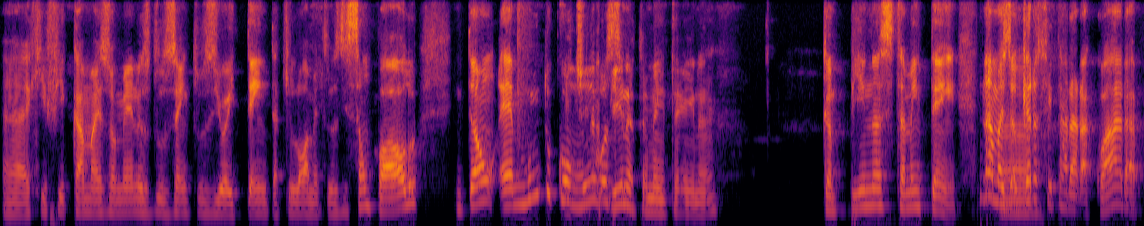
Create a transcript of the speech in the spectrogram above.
é, que fica a mais ou menos 280 quilômetros de São Paulo. Então é muito comum Campinas você. também tem, né? Campinas também tem. Não, mas ah. eu quero citar Araraquara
